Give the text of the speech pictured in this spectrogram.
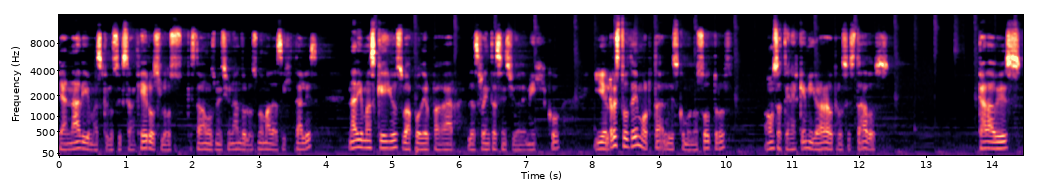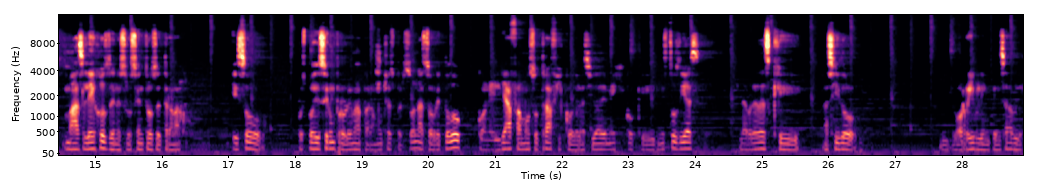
ya nadie más que los extranjeros, los que estábamos mencionando, los nómadas digitales, nadie más que ellos va a poder pagar las rentas en Ciudad de México y el resto de mortales como nosotros vamos a tener que emigrar a otros estados, cada vez más lejos de nuestros centros de trabajo. Eso pues puede ser un problema para muchas personas, sobre todo con el ya famoso tráfico de la Ciudad de México, que en estos días la verdad es que ha sido horrible, impensable.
